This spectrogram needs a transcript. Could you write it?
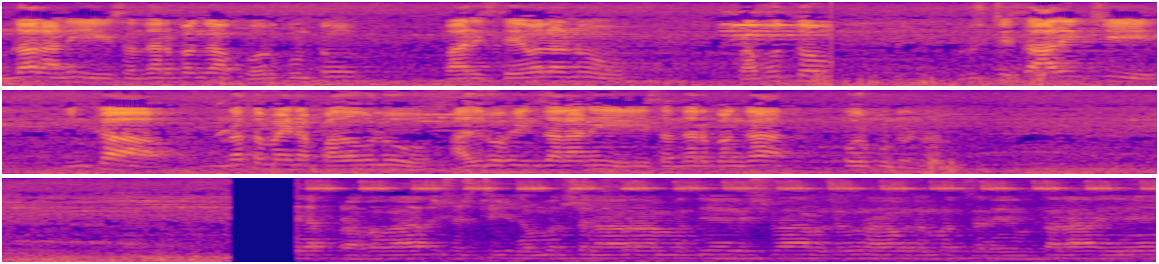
ఉండాలని ఈ సందర్భంగా కోరుకుంటూ వారి సేవలను ప్రభుత్వం దృష్టి సారించి ఇంకా ఉన్నతమైన పదవులు అధిరోహించాలని ఈ సందర్భంగా కోరుకుంటున్నాను. ప్రభవాది షష్ఠీ సంవత్సరాణం మధ్య విశ్వావసౌనామ సంవత్సరే ఉత్తరాయణే.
